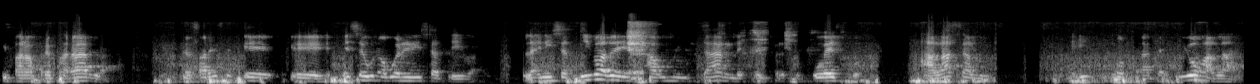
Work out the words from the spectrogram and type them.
y para prepararla. Me parece que, esa es una buena iniciativa. La iniciativa de aumentarle el presupuesto a la salud es importante y ojalá,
